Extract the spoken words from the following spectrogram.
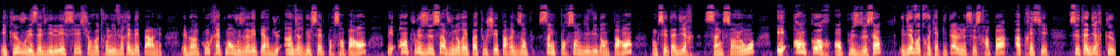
et que vous les aviez laissés sur votre livret d'épargne, eh bien concrètement vous avez perdu 1,7% par an, mais en plus de ça vous n'aurez pas touché par exemple 5% de dividendes par an, donc c'est-à-dire 500 euros, et encore en plus de ça, eh bien votre capital ne se sera pas apprécié. C'est-à-dire que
